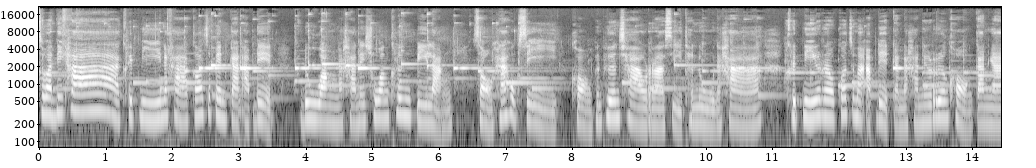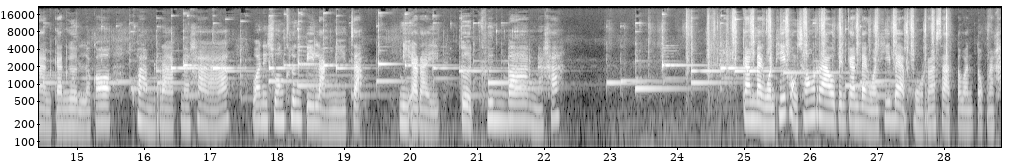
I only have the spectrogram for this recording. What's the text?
สวัสดีค่ะ คลิปนี้นะคะก็จะเป็นการอัปเดตดวงนะคะในช่วงครึ่งปีหลัง 2564 ของเพื่อนๆชาวราศีธนูนะคะ คลิปนี้เราก็จะมาอัปเดตกันนะคะ ในเรื่องของการงานการเงินแล้วก็ความรักนะคะ ว่าในช่วงครึ่งปีหลังนี้จะมีอะไรเกิดขึ้นบ้างนะคะ การแบ่งวันที่ของช่องเราเป็นการแบ่งวันที่แบบโหราศาสตร์ตะวันตกนะค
